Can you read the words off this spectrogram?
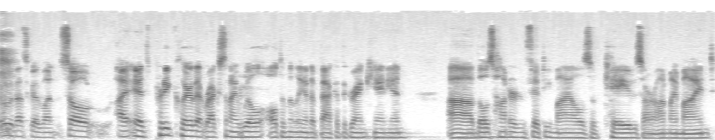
Oh, that's a good one. So I, it's pretty clear that Rex and I will ultimately end up back at the Grand Canyon. Uh, those 150 miles of caves are on my mind.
